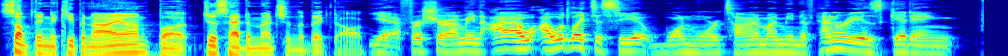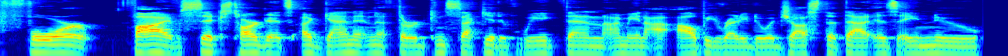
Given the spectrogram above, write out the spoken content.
something to keep an eye on, but just had to mention the big dog. Yeah, for sure. I mean, I I would like to see it one more time. I mean, if Henry is getting four five, six targets again in a third consecutive week, then I mean, I- will be ready to adjust that that is a new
